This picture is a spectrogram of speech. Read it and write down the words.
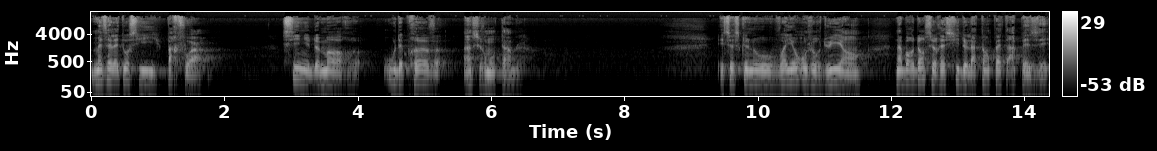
mais elle est aussi parfois signe de mort ou d'épreuves insurmontables. Et c'est ce que nous voyons aujourd'hui en abordant ce récit de la tempête apaisée.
